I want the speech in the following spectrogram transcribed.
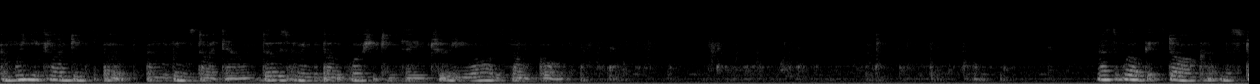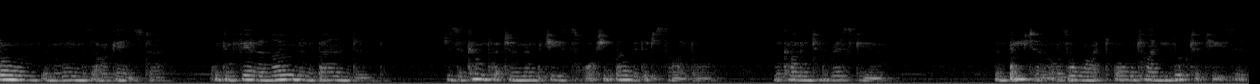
And when he climbed into the boat and the winds died down, those who were in the boat worshipped him, saying, Truly you are the Son of God. As the world gets darker and the storms and the winds are against us, we can feel alone and abandoned. It is a comfort to remember Jesus watching over the disciples and coming to the rescue. And Peter was all right all the time he looked at Jesus.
